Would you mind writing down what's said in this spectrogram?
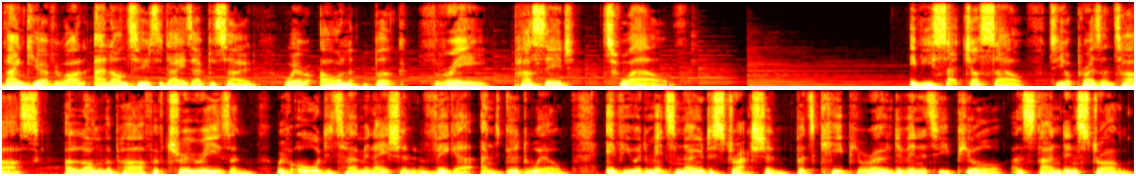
Thank you everyone and on to today's episode. We're on book 3, passage 12. If you set yourself to your present task along the path of true reason with all determination, vigour and goodwill, if you admit no distraction but keep your own divinity pure and standing strong,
